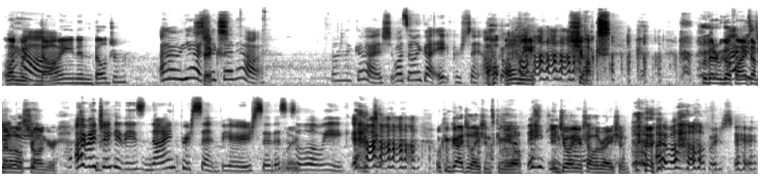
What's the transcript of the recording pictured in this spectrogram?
Along with nine in Belgium. Oh yeah, Six. check that out. Oh my gosh! Well, it's only got eight percent Oh, alcohol. only- Shucks. we better go I'm find something a little stronger. I've been drinking these nine percent beers, so this is a little weak. Well, congratulations, Camille. Thank you. Enjoy your celebration. I will for sure.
